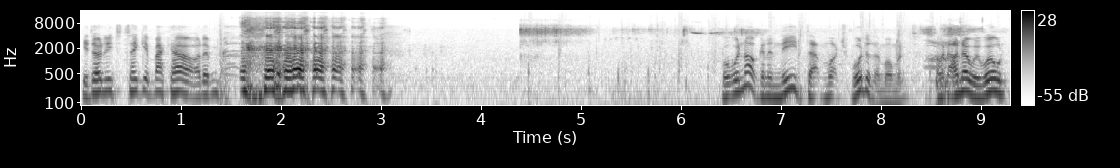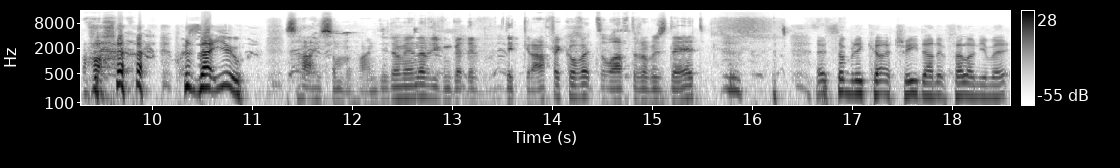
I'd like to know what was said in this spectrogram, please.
you don't need to take it back out on him. Well, we're not going to need that much wood at the moment. I, mean, I know we will. was that you? Sorry, something handed. I mean, I never even got the, the graphic of it till after I was dead. Somebody cut a tree down. It fell on you, mate.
